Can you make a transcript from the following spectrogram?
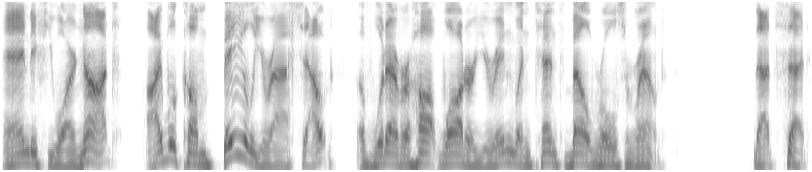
And if you are not, I will come bail your ass out of whatever hot water you're in when 10th bell rolls around. That said,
